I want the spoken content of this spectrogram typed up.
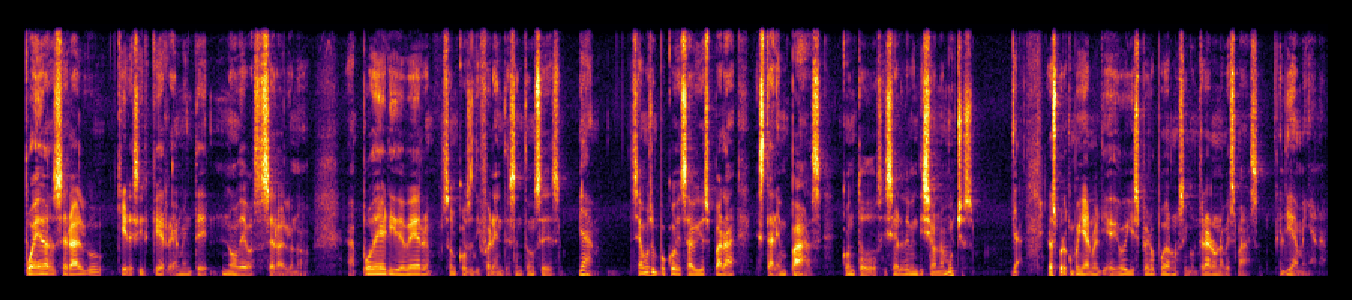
puedas hacer algo, quiere decir que realmente no debas hacer algo, ¿no? poder y deber son cosas diferentes. Entonces, ya, seamos un poco de sabios para estar en paz con todos y ser de bendición a muchos. Ya, gracias por acompañarme el día de hoy. Espero podernos encontrar una vez más el día de mañana.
